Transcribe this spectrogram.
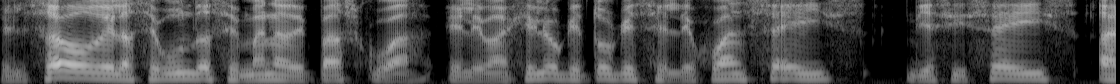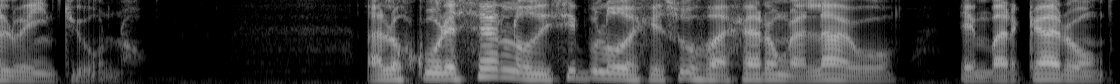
El sábado de la segunda semana de Pascua, el Evangelio que toque es el de Juan 6, 16 al 21. Al oscurecer, los discípulos de Jesús bajaron al lago, embarcaron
